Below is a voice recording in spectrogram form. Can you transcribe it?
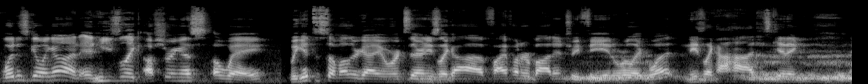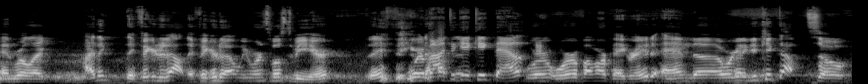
What is going on? And he's like ushering us away. We get to some other guy who works there, and he's like, ah, 500 baht entry fee. And we're like, what? And he's like, haha, just kidding. And we're like, I think they figured it out. They figured out we weren't supposed to be here. They We're about to get kicked out. We're, we're above our pay grade, and uh, we're going to get kicked out. So,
